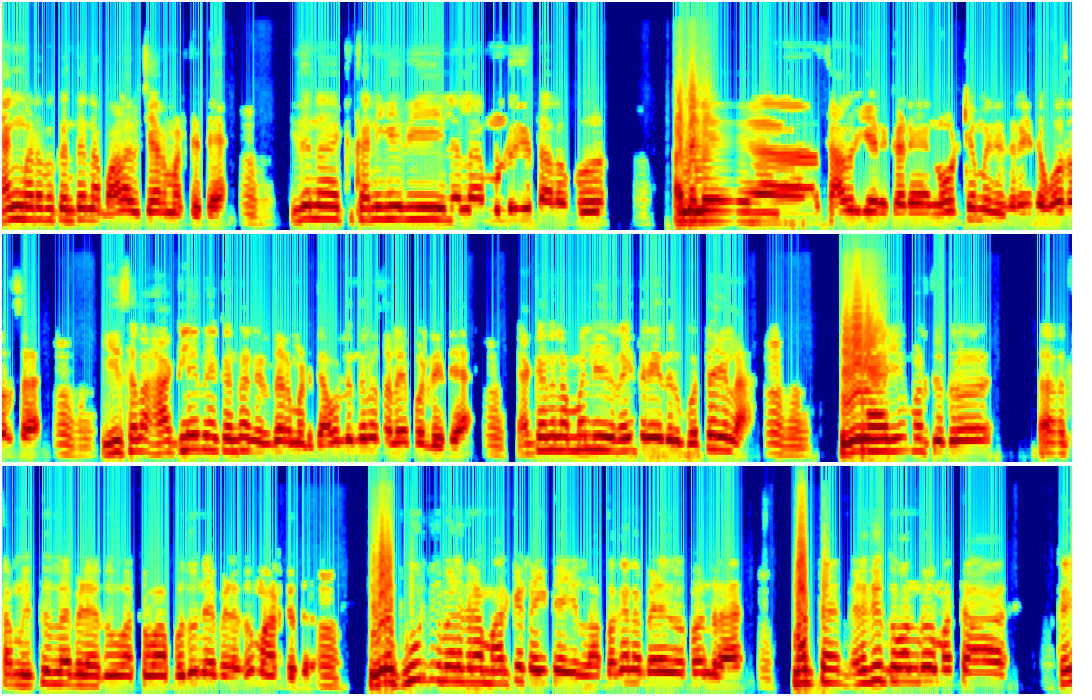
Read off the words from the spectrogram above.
ಹೆಂಗ್ ಮಾಡ್ಬೇಕಂತ ನಾ ಬಹಳ ವಿಚಾರ ಮಾಡ್ತಿದ್ದೆ. ಇದನ್ನ ಕನಗಿರಿ ಇಲ್ಲೆಲ್ಲ ಮುಂಡ್ರಿಗಿ ತಾಲೂಕು. ಆಮೇಲೆ ಸಾವಿರಗೇರಿ ತಾವರಗೆರೆ ಕಡೆ ನೋಡ್ಕೊಂಬಂದಿದ್ರೆ ಇದು ಹೋದ ವರ್ಷ. ಈ ಸಲ ಹಾಕ್ಲೇಬೇಕಂತ ನಿರ್ಧಾರ ಮಾಡಿದ್ದೆ. ಅವ್ರಿಂದನೂ ಸಲಹೆ ಪಡೆದಿದ್ದೆ. ಯಾಕಂದ್ರೆ ನಮ್ಮಲ್ಲಿ ರೈತರಿಗೆ ಇದ್ರ ಗೊತ್ತೇ ಇಲ್ಲ. ಇದನ್ನ ಏನ್ ಮಾಡ್ತಿದ್ರು ತಮ್ಮ ಹಿತ್ತಲ ಬೆಳೆಯೋದು ಅಥವಾ ಬದುನೆ ಬೆಳೆದು ಮಾಡ್ತಿದ್ರು. ಇದನ್ನ ಪೂರ್ತಿ ಬೆಳೆದ್ರೆ ಮಾರ್ಕೆಟ್ ಐತೆ ಇಲ್ಲ. ಬಗನ ಬೆಳೆದಪ್ಪ ಅಂದ್ರ. ಮತ್ತೆ ಬೆಳೆದಿದ್ದು ಒಂದು ಮತ್ತ ಕೈ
